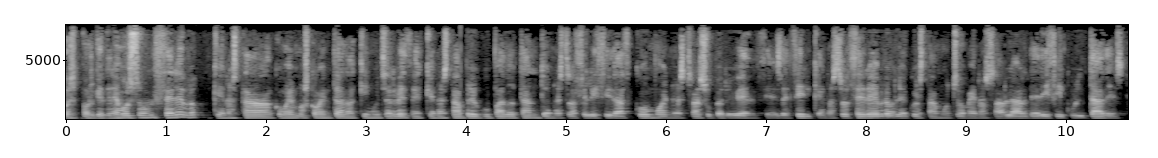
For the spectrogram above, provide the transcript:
Pues porque tenemos un cerebro que no está, como hemos comentado aquí muchas veces, que no está preocupado tanto en nuestra felicidad como en nuestra supervivencia. Es decir, que a nuestro cerebro le cuesta mucho menos hablar de dificultades,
